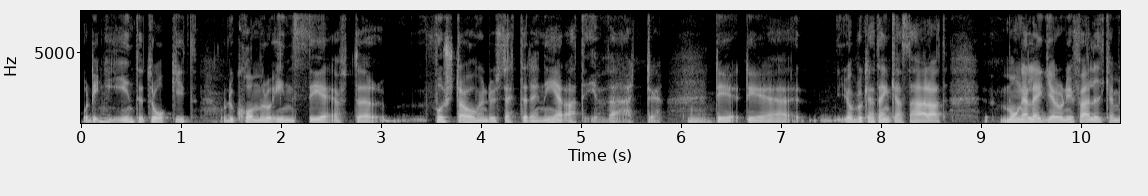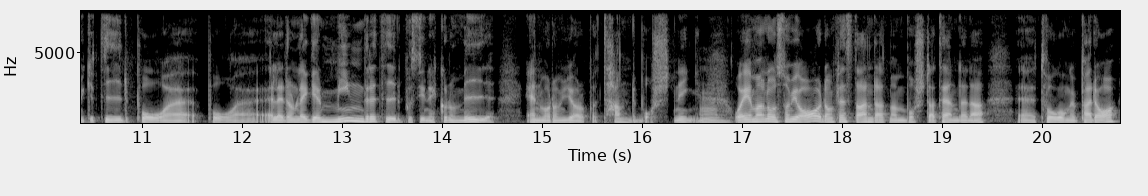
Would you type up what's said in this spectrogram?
och det är inte tråkigt. Och du kommer att inse efter första gången du sätter dig ner att det är värt det. det, det jag brukar tänka så här att många lägger ungefär lika mycket tid på, på, eller de lägger mindre tid på sin ekonomi än vad de gör på tandborstning. Och är man då som jag och de flesta andra att man borstar tänderna eh, två gånger per dag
